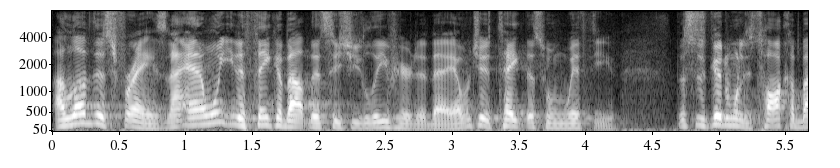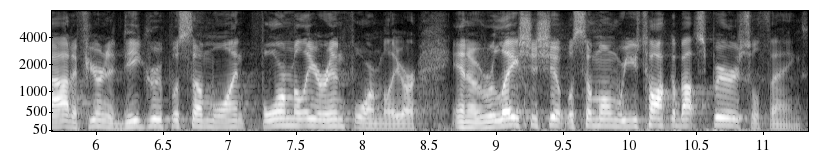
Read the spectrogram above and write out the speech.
I love this phrase, and I, and I, want you to think about this as you leave here today. I want you to take this one with you. This is a good one to talk about if you're in a D group with someone, formally or informally, or in a relationship with someone where you talk about spiritual things,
